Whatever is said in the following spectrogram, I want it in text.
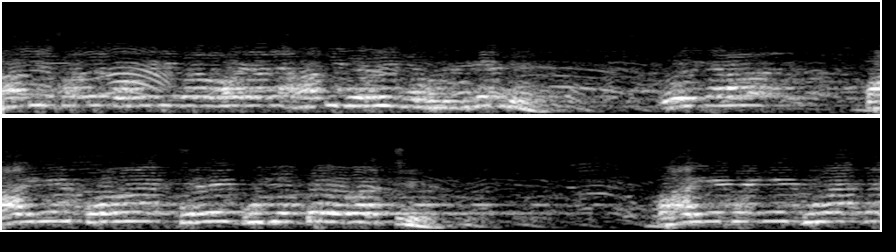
হাতির সাথে কমিটি হাতি যাবে ঠিক আছে? ওইটা বাইরের কোনো এক ছেলে গুজবটা এগাচ্ছে বাইরে থেকে দু একটা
